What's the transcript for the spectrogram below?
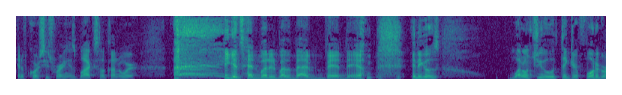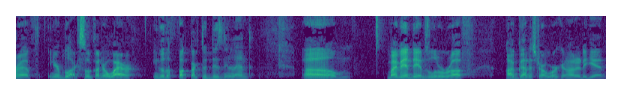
And of course, he's wearing his black silk underwear. he gets headbutted by the bad Van Damme. And he goes, Why don't you take your photograph in your black silk underwear and go the fuck back to Disneyland? Um, my Van Damme's a little rough. I've got to start working on it again.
